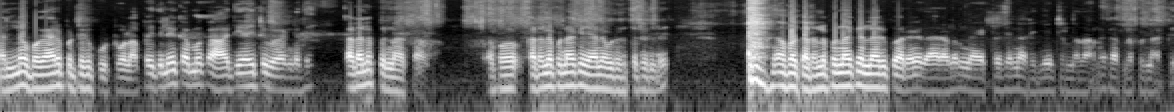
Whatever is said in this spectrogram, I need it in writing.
നല്ല ഉപകാരപ്പെട്ടൊരു കൂട്ടുവളം. അപ്പോൾ ഇതിലേക്ക് നമുക്ക് ആദ്യമായിട്ട് വേണ്ടത് കടലപ്പിണ്ണാക്കാണ്. അപ്പോൾ കടലപ്പിണ്ണാക്ക് ഞാൻ ഇവിടെ എടുത്തിട്ടുണ്ട്. അപ്പോൾ കടലപ്പിണ്ണാക്ക് എല്ലാവർക്കും അറിയാം. ധാരാളം നൈട്രജൻ അടങ്ങിയിട്ടുള്ളതാണ് കടലപ്പിണ്ണാക്ക്.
